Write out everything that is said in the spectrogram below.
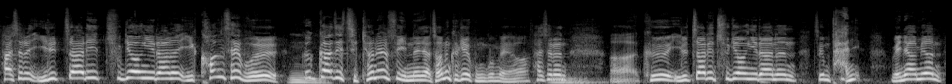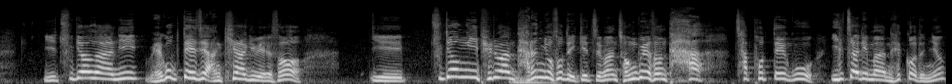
사실은 일자리 추경이라는 이 컨셉을 음. 끝까지 지켜낼 수 있느냐 저는 그게 궁금해요. 사실은 어, 그 일자리 추경이라는 지금 단 왜냐하면 이 추경안이 왜곡되지 않게 하기 위해서 이 추경이 필요한 다른 요소도 있겠지만 정부에서는 다 차포떼고 일자리만 했거든요.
